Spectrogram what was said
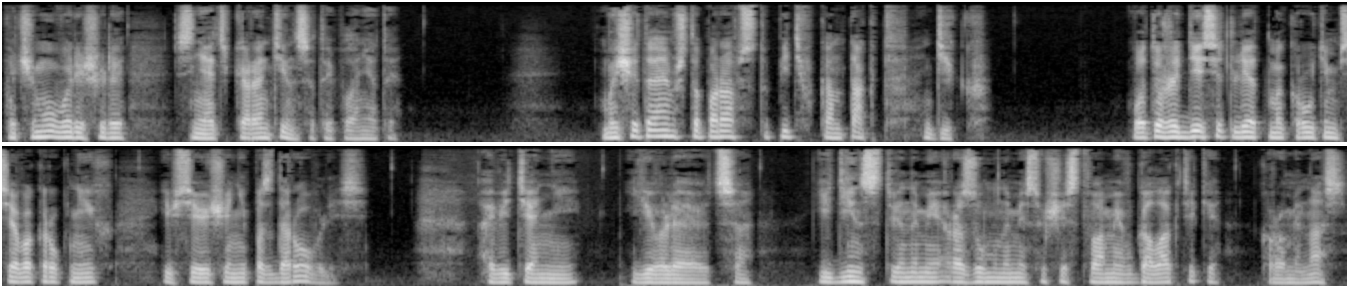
Почему вы решили снять карантин с этой планеты? Мы считаем, что пора вступить в контакт, Дик. Вот уже десять лет мы крутимся вокруг них и все еще не поздоровались. А ведь они являются единственными разумными существами в галактике, кроме нас.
